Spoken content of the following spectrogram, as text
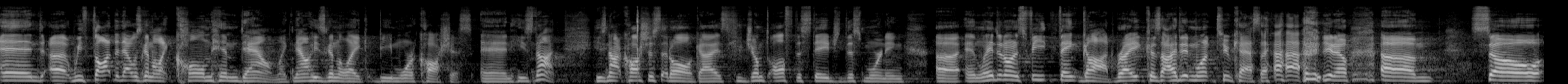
and uh, we thought that that was gonna like calm him down like now he's gonna like be more cautious and he's not he's not cautious at all guys he jumped off the stage this morning uh, and landed on his feet thank god right because i didn't want to cast you know um, so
